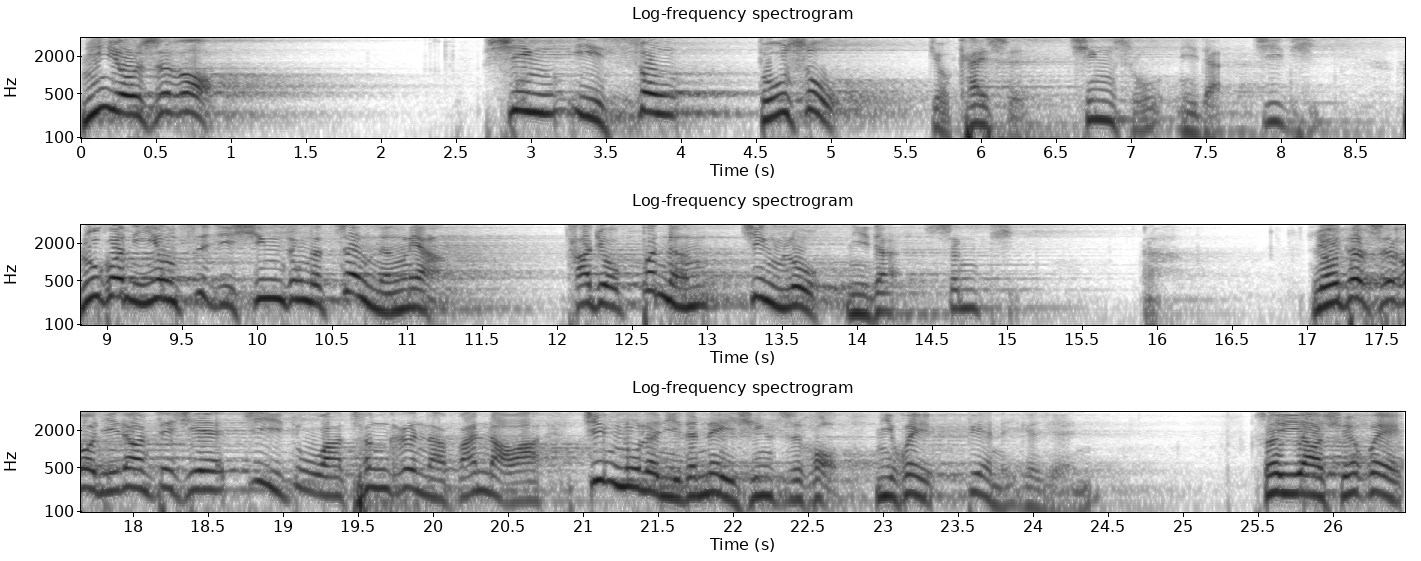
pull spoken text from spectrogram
你有时候心一松，毒素就开始清除你的机体。如果你用自己心中的正能量，它就不能进入你的身体。啊有的时候，你让这些嫉妒啊、嗔恨啊、烦恼啊进入了你的内心之后，你会变了一个人。所以要学会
